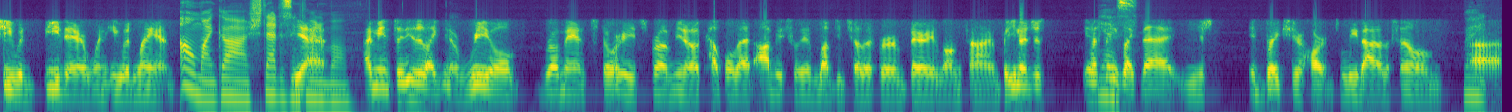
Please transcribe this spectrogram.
she would be there when he would land. oh my gosh, that is Yeah. incredible. I mean, so these are like you know real romance stories from you know a couple that obviously have loved each other for a very long time. But you know, just you know Yes. things like that, you just it breaks your heart to leave out of the film. Right. Uh,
